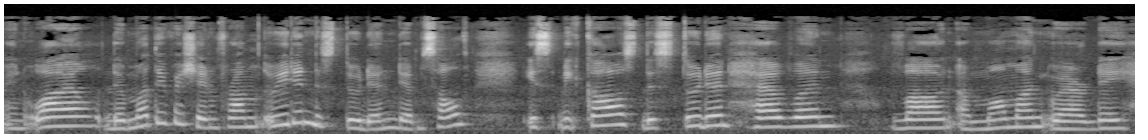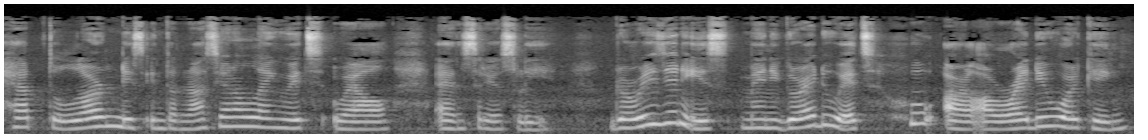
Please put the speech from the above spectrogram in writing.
Meanwhile, the motivation from within the student themselves is because the student haven't found a moment where they have to learn this international language well and seriously. The reason is many graduates who are already working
